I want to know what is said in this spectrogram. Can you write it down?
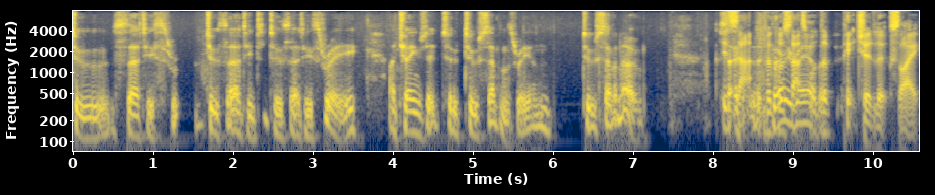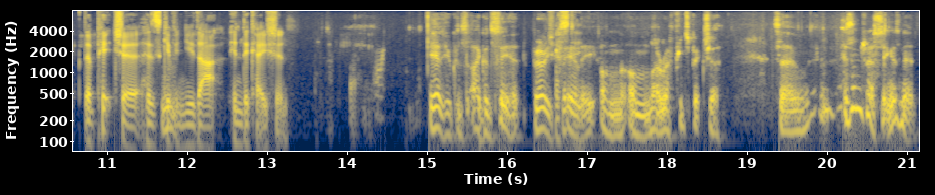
233 230 to 233. I changed it to 273 and 270. Is So that because that's what the picture looks like? The picture has Hmm. given you that indication. Yes, you could. I could see it very clearly on on my reference picture. So it's interesting, isn't it?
